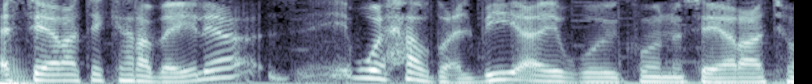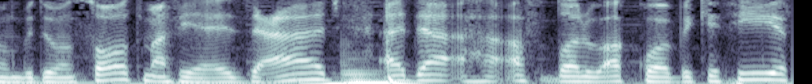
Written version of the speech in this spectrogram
للسيارات الكهربائية. يبغوا يحافظوا على البيئة يبغوا يكونوا سياراتهم بدون صوت ما فيها إزعاج أدائها أفضل وأقوى بكثير.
